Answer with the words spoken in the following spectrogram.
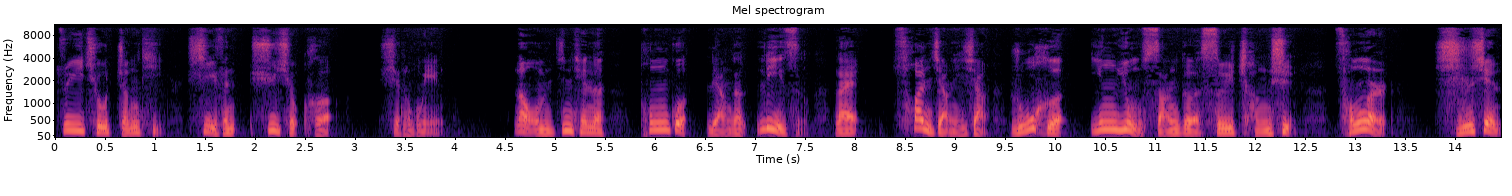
追求整体、细分需求和协同共赢。那我们今天呢？通过两个例子来串讲一下如何应用三个思维程序，从而实现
